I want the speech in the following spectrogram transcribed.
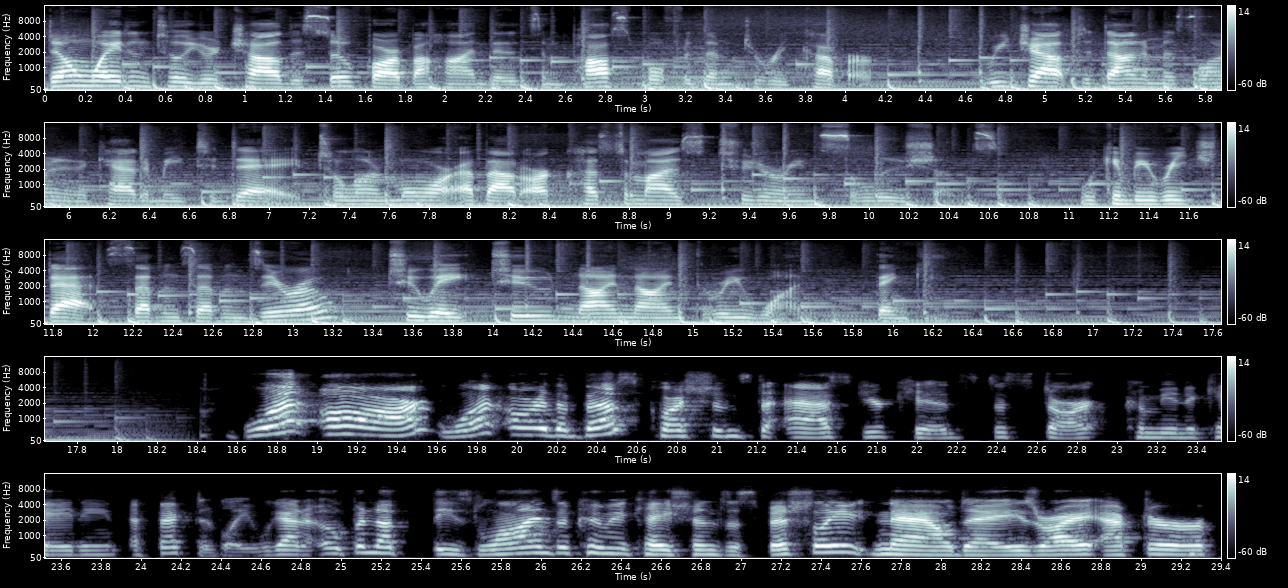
Don't wait until your child is so far behind that it's impossible for them to recover. Reach out to Dynamis Learning Academy today to learn more about our customized tutoring solutions. We can be reached at 770 282 9931. Thank you what are what are the best questions to ask your kids to start communicating effectively? We got to open up these lines of communications especially nowadays right? After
